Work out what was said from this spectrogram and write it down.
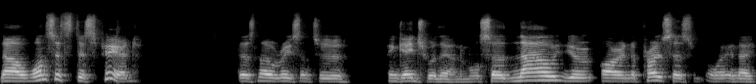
Now, once it's disappeared, there's no reason to engage with the animal. So now you are in a process or in a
